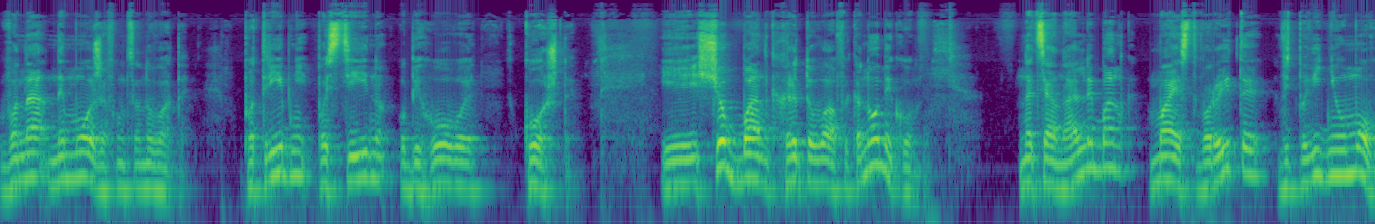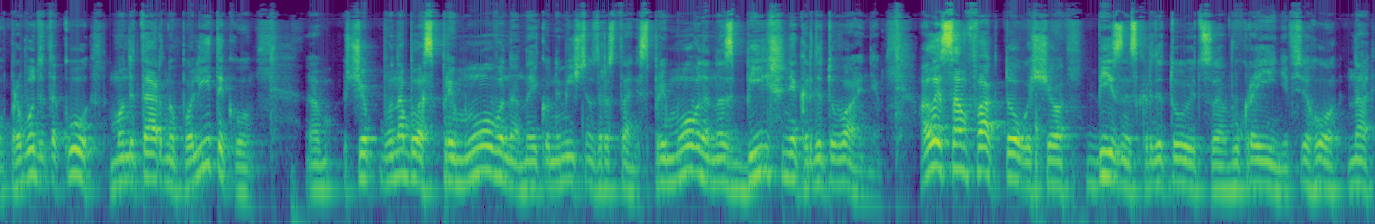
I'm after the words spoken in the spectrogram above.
вона не може функціонувати. Потрібні постійно обігові кошти. І щоб банк кредитував економіку, Національний банк має створити відповідні умови, проводити таку монетарну політику, щоб вона була спрямована на економічне зростання, спрямована на збільшення кредитування. Але сам факт того, що бізнес кредитується в Україні всього на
